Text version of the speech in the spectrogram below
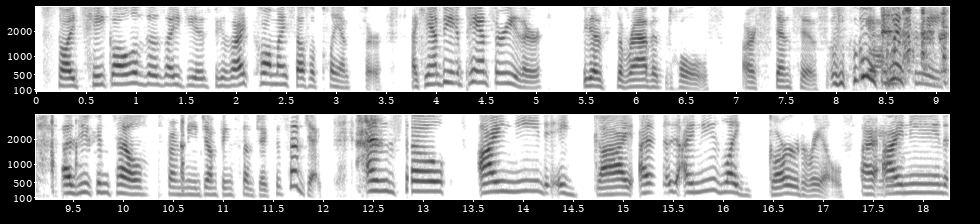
so I take all of those ideas because I call myself a plantser. I can't be a pantser either because the rabbit holes are extensive with me, as you can tell from me jumping subject to subject. And so I need a guy. I I need like guardrails. I I need.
